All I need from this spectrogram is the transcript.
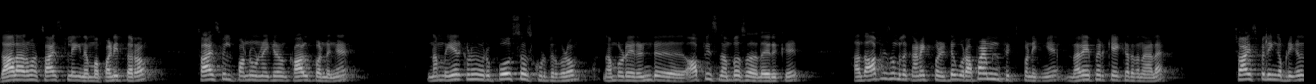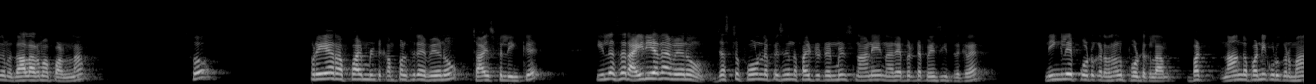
தாராளமாக சாய்ஸ் ஃபில்லிங் நம்ம பண்ணித்தரோம் சாய்ஸ் ஃபில் பண்ணணும்னு நினைக்கிறோம் கால் பண்ணுங்கள் நம்ம ஏற்கனவே ஒரு போஸ்டர்ஸ் கொடுத்துருக்குறோம். நம்மளுடைய ரெண்டு ஆஃபீஸ் நம்பர்ஸ் அதில் இருக்குது அந்த ஆஃபீஸ் நம்பரில் கனெக்ட் பண்ணிவிட்டு ஒரு அப்பாயின்மெண்ட் ஃபிக்ஸ் பண்ணிக்கங்க. நிறைய பேர் கேட்குறதுனால. சாய்ஸ் ஃபில்லிங் அப்படிங்கிறது நம்ம தாராளமாக பண்ணலாம். ஸோ ப்ரேயர் அப்பாயின்மெண்ட் கம்பல்சரியாக வேணும் சாய்ஸ் ஃபில்லிங்க்கு இல்லை சார் ஐடியா தான் வேணும். ஜஸ்ட் ஃபோனில் பேசுங்க ஃபைவ் டு டென் மினிட்ஸ் நானே நிறைய பேர்கிட்ட பேசிகிட்டு இருக்கிறேன். நீங்களே போட்டுக்கிறதுனால போட்டுக்கலாம். பட் நாங்கள் பண்ணி கொடுக்கணுமா?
